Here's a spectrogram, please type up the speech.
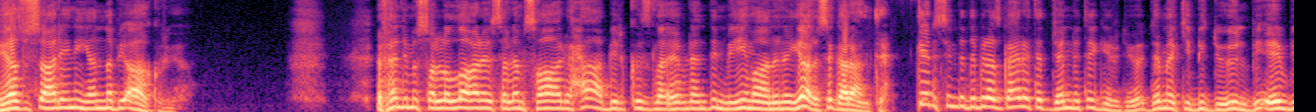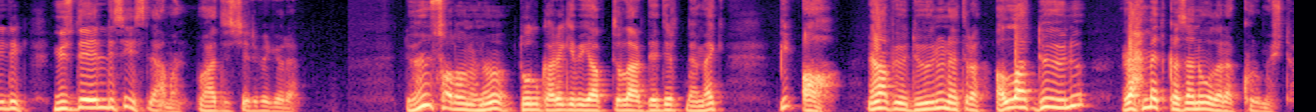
Riyazu Salih'in yanına bir ağ kuruyor. Efendimiz sallallahu aleyhi ve sellem saliha bir kızla evlendin mi imanının yarısı garanti. Gerisinde de biraz gayret et cennete gir diyor. Demek ki bir düğün, bir evlilik yüzde ellisi İslam'ın bu hadis-i şerife göre. Düğün salonunu dulgarı gibi yaptılar dedirtmemek bir ah. Ne yapıyor düğünün etrafı? Allah düğünü rahmet kazanı olarak kurmuştu.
